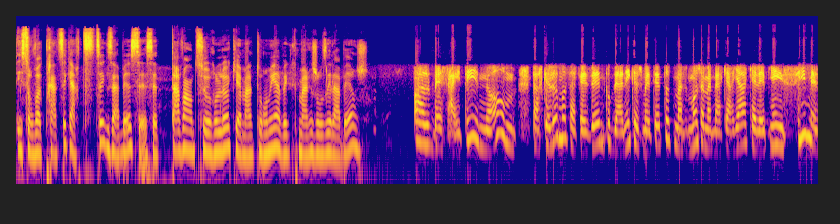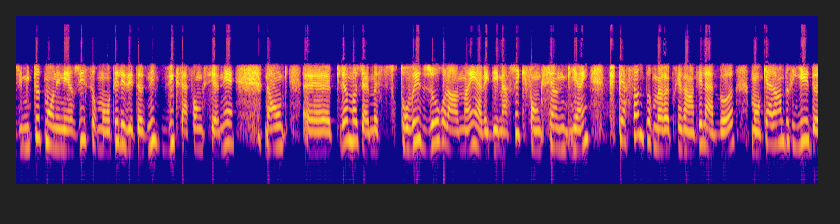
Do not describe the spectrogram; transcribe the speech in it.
et sur votre pratique artistique, Isabelle, ce- cette aventure-là qui a mal tourné avec Marie-Josée Laberge? Ah, ben ça a été énorme parce que là, moi, ça faisait une couple d'années que je mettais toute ma, moi, j'aimais ma carrière qui allait bien ici, mais j'ai mis toute mon énergie sur monter les États-Unis vu que ça fonctionnait. Donc, euh, puis là, moi, je me suis retrouvée du jour au lendemain avec des marchés qui fonctionnent bien, puis personne pour me représenter là-bas. Mon calendrier de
